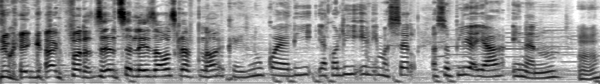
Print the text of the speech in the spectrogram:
du kan ikke engang få dig selv til at læse overskriften højt. Okay, nu går jeg lige, jeg går lige ind i mig selv, og så bliver jeg en anden. Mm.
